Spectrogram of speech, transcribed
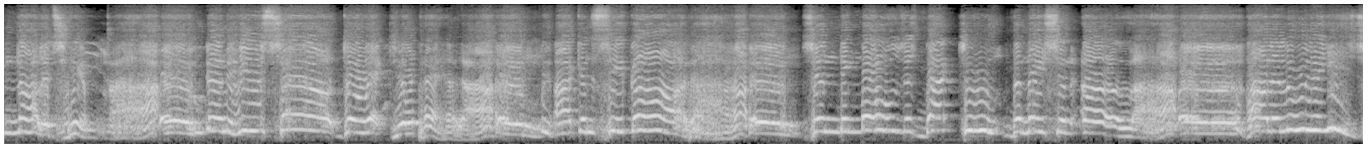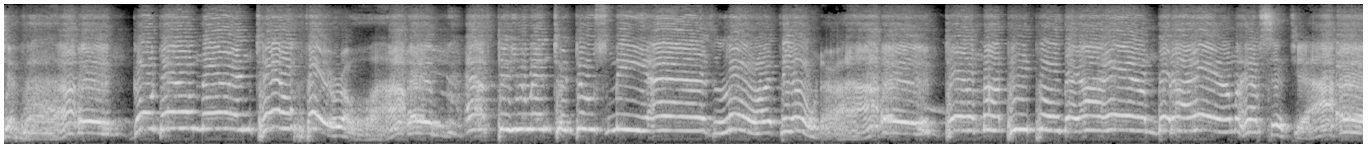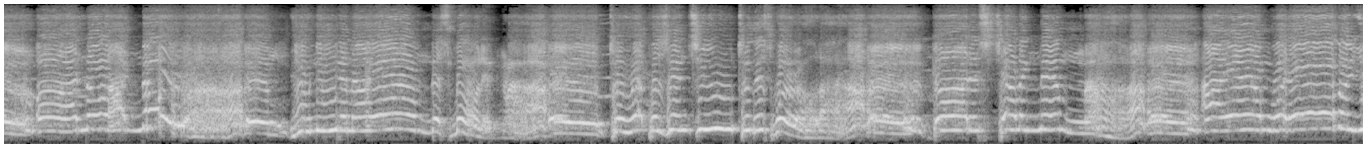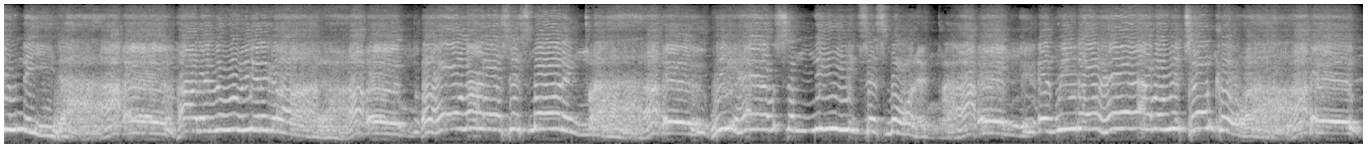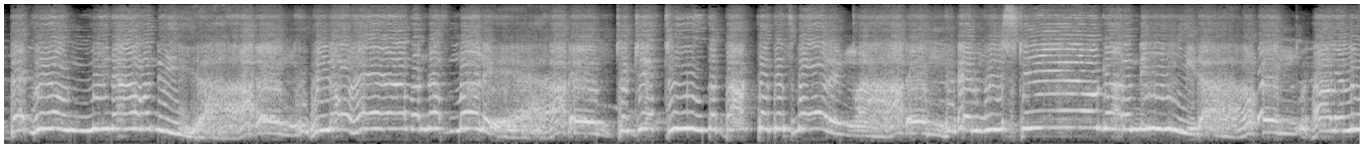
acknowledge him uh, and he shall direct your path. Uh, I can see God uh, sending Moses back to the nation of hallelujah Egypt. Go down there and tell Pharaoh after you introduce me as Lord the owner. You. Oh, I know, I know you need an I am this morning to represent you to this world. God is telling them, I am whatever you need. Hallelujah to God. A whole lot of us this morning, we have some needs this morning, and we don't have a rich uncle that will meet our need. We don't have enough money to give to the doctor this morning, and we still got a need. Hallelujah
